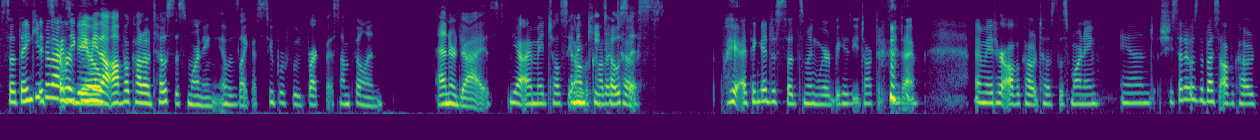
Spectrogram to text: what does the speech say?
So thank you It's for that review. you gave me the avocado toast this morning. It was like a superfood breakfast. I'm feeling energized. yeah, I made Chelsea I'm in avocado ketosis. toast. Wait, I think I just said something weird because you talked at the same time. I made her avocado toast this morning, and she said it was the best avocado.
